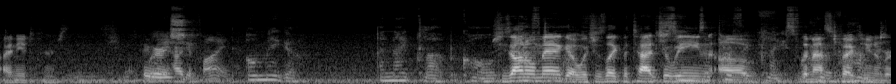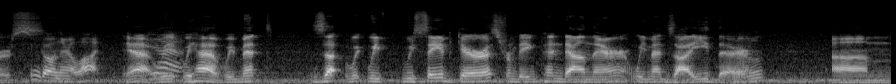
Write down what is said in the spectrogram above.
I need to finish these. Must be Where really hard she? to find. Omega, a nightclub called. She's on Afterlife, Omega, which is like the which Tatooine of the Mass Effect hunt. universe. You can go in there a lot. Yeah, Yeah. We, we have. We met. Z- we, we, we saved Garrus from being pinned down there. We met Zaeed there. Mhm. Um,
